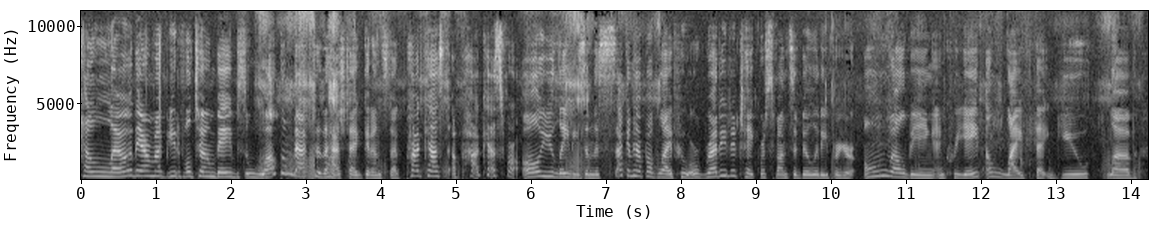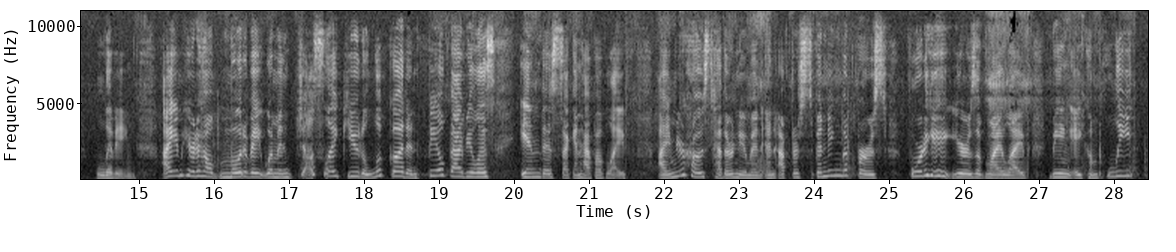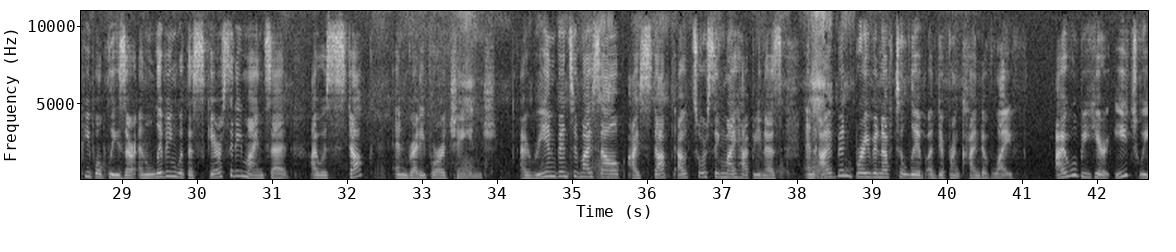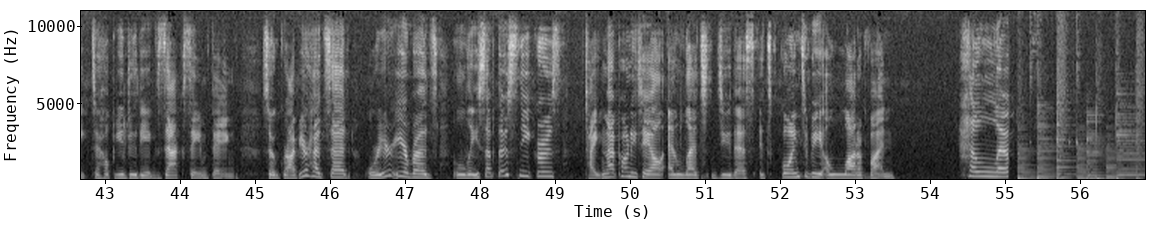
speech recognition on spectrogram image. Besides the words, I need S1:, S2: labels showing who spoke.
S1: Hello there, my beautiful tone babes. Welcome back to the hashtag Get Unstuck podcast, a podcast for all you ladies in the second half of life who are ready to take responsibility for your own well being and create a life that you love living. I am here to help motivate women just like you to look good and feel fabulous in this second half of life. I am your host, Heather Newman, and after spending the first 48 years of my life being a complete people pleaser and living with a scarcity mindset, I was stuck and ready for a change. I reinvented myself, I stopped outsourcing my happiness, and I've been brave enough to live a different kind of life. I will be here each week to help you do the exact same thing. So grab your headset or your earbuds, lace up those sneakers, tighten that ponytail, and let's do this. It's going to be a lot of fun. Hello.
